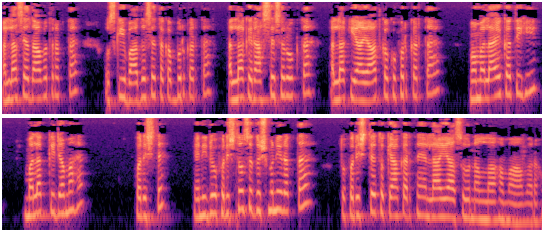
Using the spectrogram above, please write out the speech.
اللہ سے عداوت رکھتا ہے، اس کی عبادت سے تکبر کرتا ہے، اللہ کے راستے سے روکتا ہے، اللہ کی آیات کا کفر کرتا ہے۔ وہ ملائکتی ہی ملک کی جمع ہے، فرشتے یعنی جو فرشتوں سے دشمنی رکھتا ہے، تو فرشتے تو کیا کرتے ہیں؟ اللہ یاسون اللہ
